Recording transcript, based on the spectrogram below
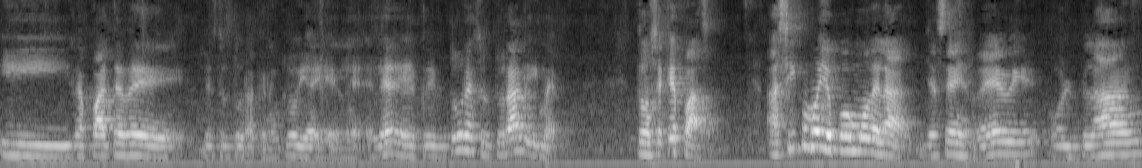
y la parte de, de estructura, que lo incluye ahí, el, el- estructural y MEP. Entonces, ¿qué pasa? Así como yo puedo modelar, ya sea en Revit, Allplan,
